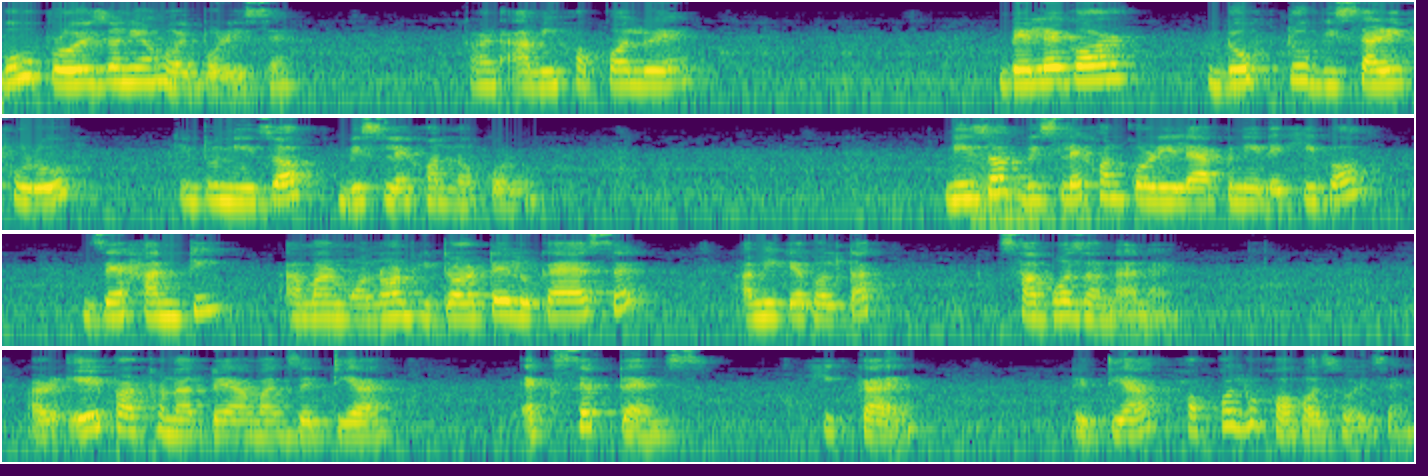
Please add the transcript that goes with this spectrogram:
বহু প্ৰয়োজনীয় হৈ পৰিছে। কাৰণ আমি সকলোৱে বেলেগৰ দোষটো বিচাৰি ফুৰোঁ কিন্তু নিজক বিশ্লেষণ নকৰোঁ। নিজক বিশ্লেষণ কৰিলে আপুনি দেখিব যে শান্তি আমাৰ মনৰ ভিতৰতে লুকাই আছে আমি কেৱল তাক চাব জনা নাই। আৰু এই প্ৰাৰ্থনাটোৱে আমাক যেতিয়া একচেপ্টেঞ্চ শিকায় তেতিয়া সকলো সহজ হৈ যায়।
